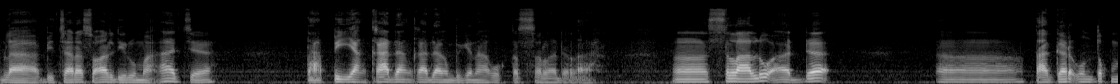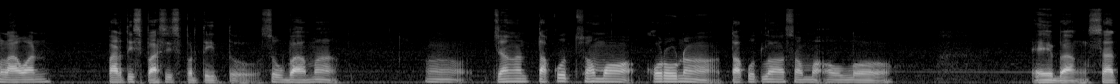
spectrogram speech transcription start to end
Lah bicara soal di rumah aja tapi yang kadang-kadang bikin aku kesel adalah uh, selalu ada uh, tagar untuk melawan partisipasi seperti itu. Subama uh, Jangan takut sama corona, takutlah sama Allah. Eh bangsat,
